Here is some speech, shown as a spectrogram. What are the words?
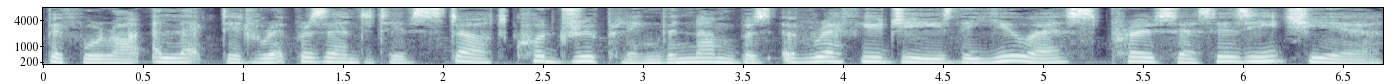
Before our elected representatives start quadrupling the numbers of refugees the U.S. processes each year,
